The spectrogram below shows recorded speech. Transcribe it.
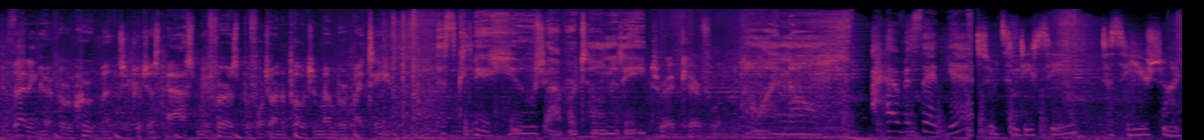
You're vetting her for recruitment. You could just ask me first before trying to poach a member of my team. This could be a huge opportunity. Tread carefully. Oh, I know. I haven't said yet. Suits in DC to see you shine.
